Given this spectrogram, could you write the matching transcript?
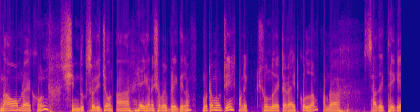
নাও আমরা এখন সিন্দুকসরি জোন। এখানে সবাই ব্রেক দিলাম। মোটামুটি অনেক সুন্দর একটা রাইড করলাম। আমরা সাজেক থেকে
